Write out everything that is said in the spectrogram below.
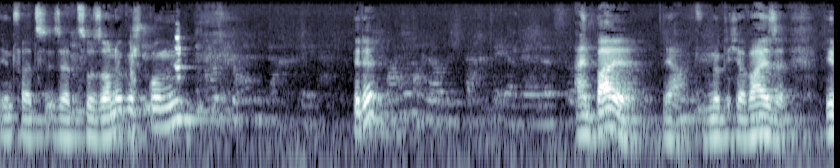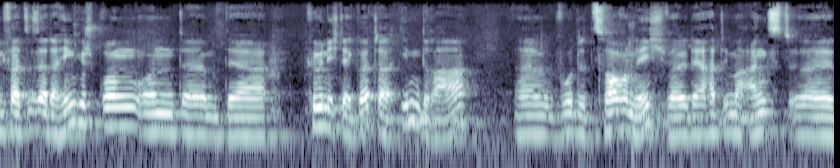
jedenfalls ist er zur Sonne gesprungen. Bitte? Ein Ball, ja, möglicherweise. Jedenfalls ist er da hingesprungen und äh, der König der Götter, Indra, wurde zornig, weil der hat immer Angst, äh,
